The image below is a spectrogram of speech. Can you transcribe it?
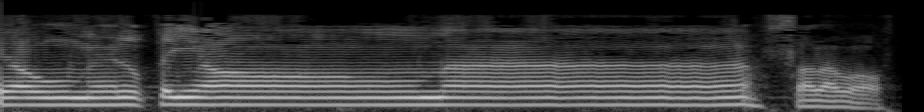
يوم القيامة. صلوات.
